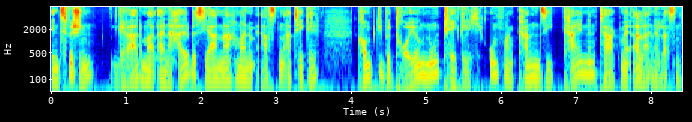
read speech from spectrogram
Inzwischen, gerade mal ein halbes Jahr nach meinem ersten Artikel, kommt die Betreuung nun täglich und man kann sie keinen Tag mehr alleine lassen.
